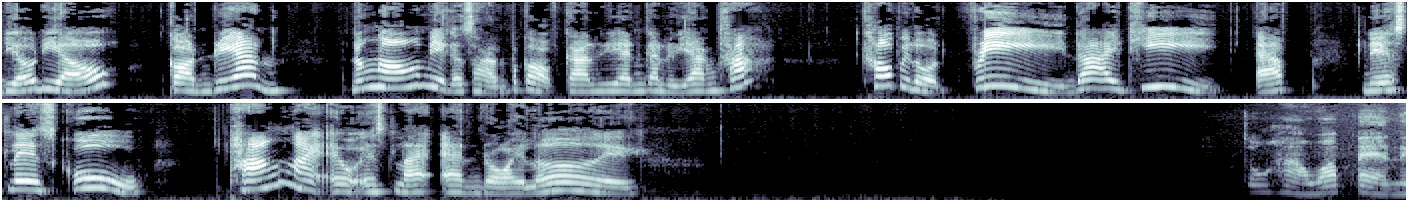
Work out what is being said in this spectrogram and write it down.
เดี๋ยวเดี๋ยวก่อนเรียน น้องๆ มีเอกสารประกอบการเรียนกันหรือยังคะ เข้าไปโหลดฟรีได้ที่แอป Nestle School ทั้งใน iOS และ Android เลย จงหาว่า 8 ใน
